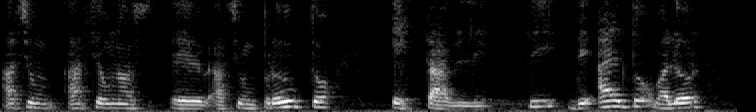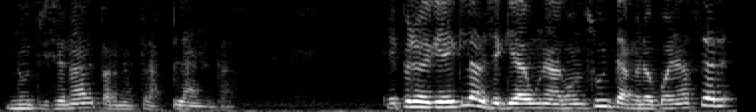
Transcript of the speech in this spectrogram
hacia un, hacia unos, eh, hacia un producto estable, ¿sí? de alto valor nutricional para nuestras plantas. Espero que quede claro, si queda alguna consulta me lo pueden hacer.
